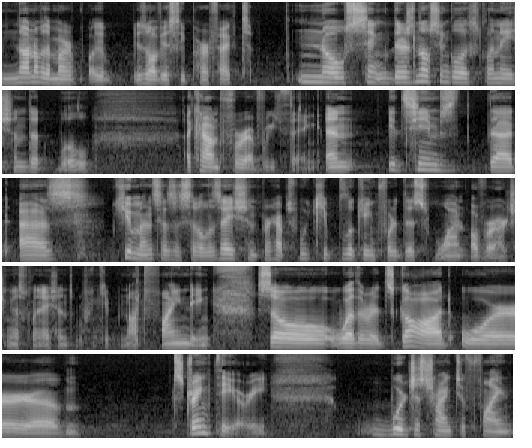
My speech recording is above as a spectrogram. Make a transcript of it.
none of them are is obviously perfect no sing- there's no single explanation that will account for everything. And it seems that as humans, as a civilization, perhaps we keep looking for this one overarching explanation that we keep not finding. So whether it's God or um, string theory, we're just trying to find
